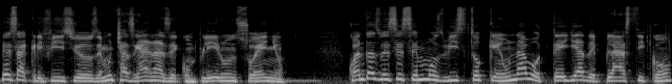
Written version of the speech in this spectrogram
de sacrificios, de muchas ganas de cumplir un sueño. ¿Cuántas veces hemos visto que una botella de plástico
